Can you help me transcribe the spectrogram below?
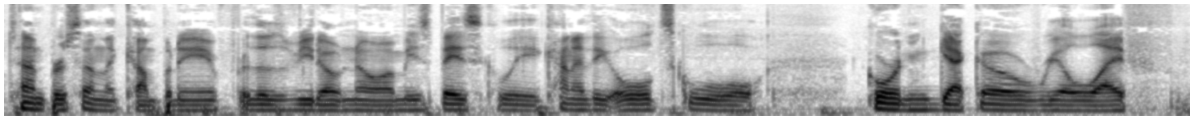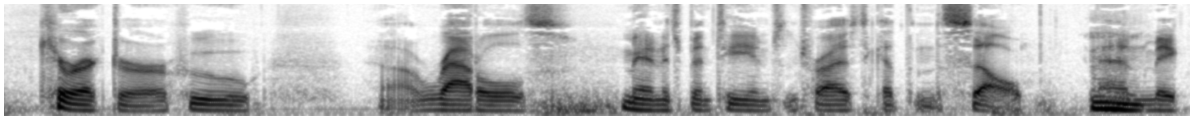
10% of the company. For those of you who don't know him, he's basically kind of the old school Gordon Gekko real life character who uh, rattles management teams and tries to get them to sell and make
